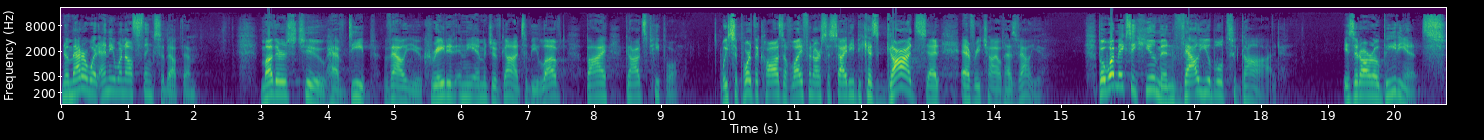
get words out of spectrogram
no matter what anyone else thinks about them. Mothers, too, have deep value, created in the image of God to be loved by God's people. We support the cause of life in our society because God said every child has value. But what makes a human valuable to God? Is it our obedience?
